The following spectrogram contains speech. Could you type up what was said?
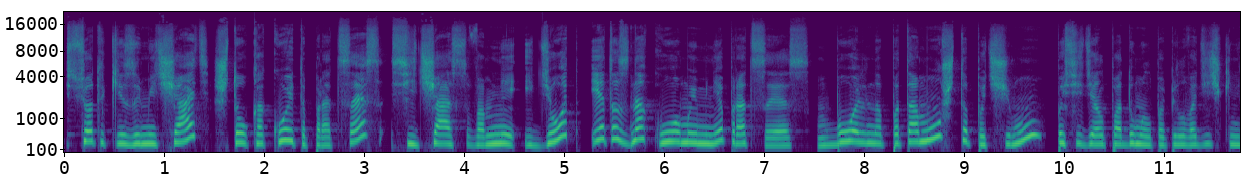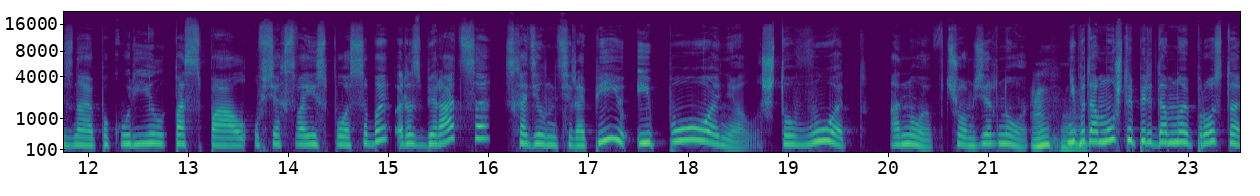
Все-таки замечать, что какой-то процесс сейчас во мне идет, и это знакомый мне процесс. Больно, потому что почему? Посидел, подумал, попил водички, не знаю, покурил, поспал, у всех свои способы. Разбираться, сходил на терапию и понял, что вот оно, в чем зерно. Угу. Не потому, что передо мной просто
